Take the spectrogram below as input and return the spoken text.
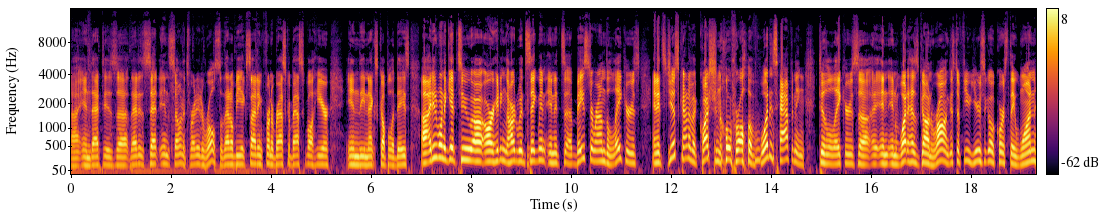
uh, and that is uh, that is set in stone. It's ready to roll, so that'll be exciting for Nebraska basketball here in the next couple of days. Uh, I did want to get to uh, our hitting the hardwood segment, and it's uh, based around the Lakers, and it's just kind of a question overall of what is happening to the Lakers uh, and and what has gone wrong. Just a few years ago, of course, they won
